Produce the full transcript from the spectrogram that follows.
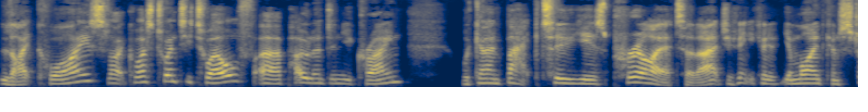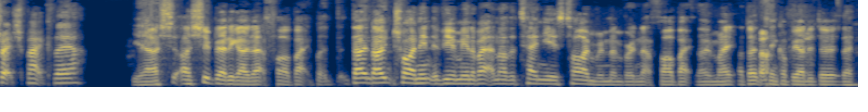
Likewise, likewise, 2012, uh, Poland and Ukraine. We're going back two years prior to that. Do you think you can, your mind can stretch back there? Yeah, I, sh- I should be able to go that far back, but don't don't try and interview me in about another ten years' time. Remembering that far back, though, mate. I don't think I'll be able to do it then.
